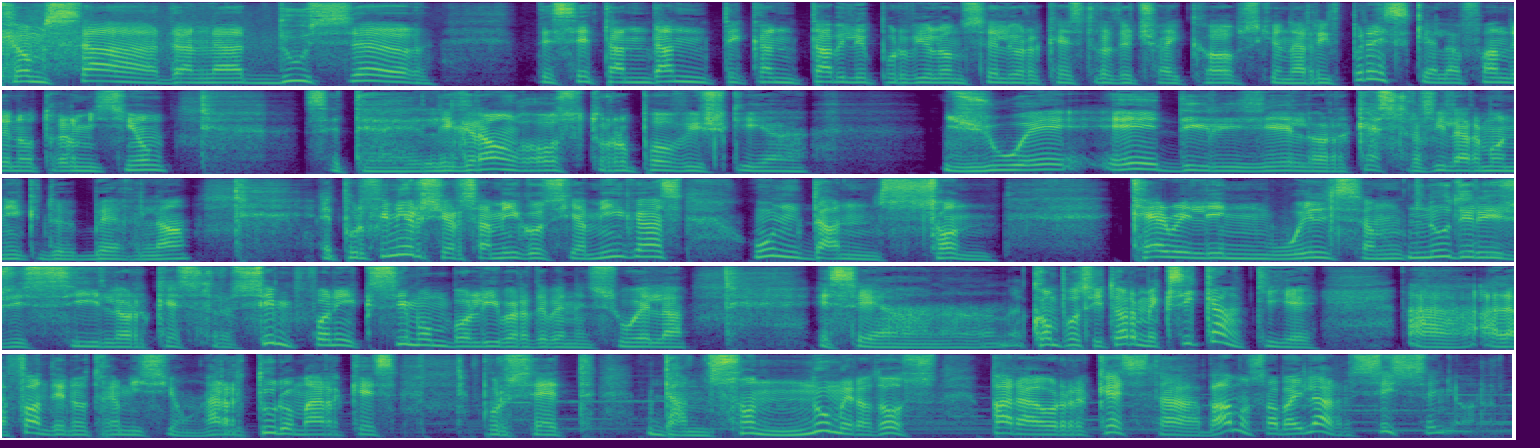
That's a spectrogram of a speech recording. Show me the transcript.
Comme ça, dans la douceur de cet andante cantabile pour violoncelle et orchestre de Tchaïkovski, on arrive presque à la fin de notre émission. C'était le grand Rostropovich qui a joué et dirigé l'orchestre philharmonique de Berlin. Et pour finir, chers amigos et amigas, un danson. Carolyn Wilson nous dirige ici l'orchestre symphonique Simon Bolivar de Venezuela et c'est un, compositeur mexicain qui est à, la fin de notre émission, Arturo Márquez, pour cette danson numéro 2 para orquesta. Vamos a bailar, sí señor.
